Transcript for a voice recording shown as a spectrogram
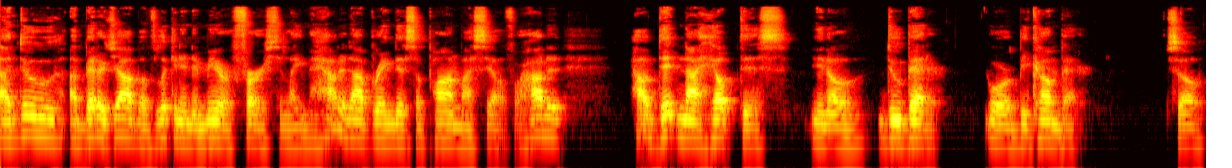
I do a better job of looking in the mirror first and like, how did I bring this upon myself, or how did, how didn't I help this, you know, do better or become better? So,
